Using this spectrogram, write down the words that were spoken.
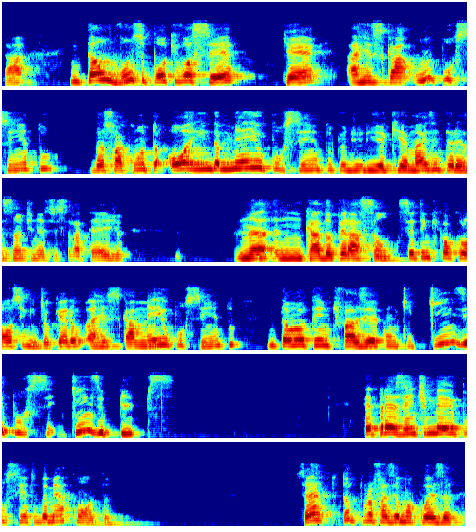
Tá? Então, vamos supor que você quer arriscar 1% da sua conta ou ainda meio por cento, que eu diria que é mais interessante nessa estratégia, na, em cada operação. Você tem que calcular o seguinte: eu quero arriscar meio por cento, então eu tenho que fazer com que 15, por, 15 pips represente meio por cento da minha conta. Certo? Então, para fazer uma coisa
